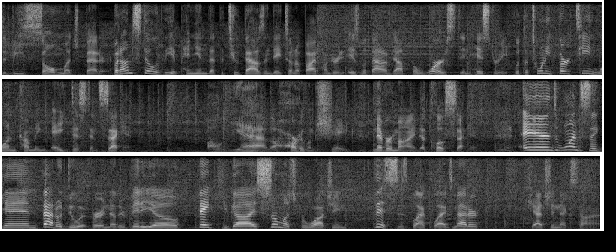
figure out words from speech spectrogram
to be so much better. But I'm still of the opinion that the 2000 Daytona 500 is without a doubt the worst in history, with the 2013 one coming a distant second. Oh yeah, the Harlem Shake. Never mind, a close second. And once again, that'll do it for another video. Thank you guys so much for watching. This is Black Flags Matter. Catch you next time.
